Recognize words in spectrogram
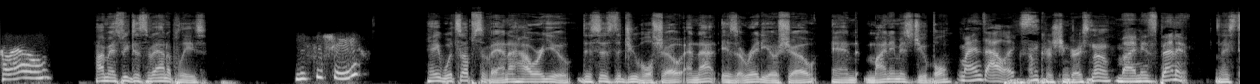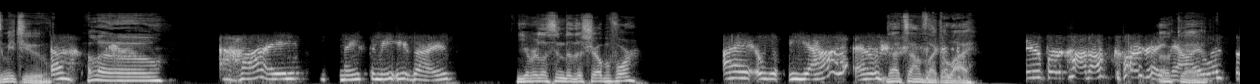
Hello, Hi, may I speak to Savannah, please? this is she. Hey, what's up, Savannah? How are you? This is the Jubal Show, and that is a radio show. And my name is Jubal. Mine's Alex. I'm Christian Grace. Snow. Mine is Bennett. Nice to meet you. Uh, Hello. hi, nice to meet you guys. You ever listened to the show before? I yeah, That sounds like a lie. super caught off guard right now. I listen a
